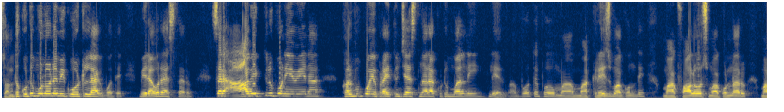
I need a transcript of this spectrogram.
సొంత కుటుంబంలోనే మీకు ఓట్లు లేకపోతే మీరు ఎవరు వేస్తారు సరే ఆ వ్యక్తులు పోనీ ఏమైనా కలుపుపోయే ప్రయత్నం చేస్తున్నారా కుటుంబాలని? లేదు. పోతే పో మా మా క్రేజ్ మాకుంది మా ఫాలోవర్స్ మాకు ఉన్నారు మా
